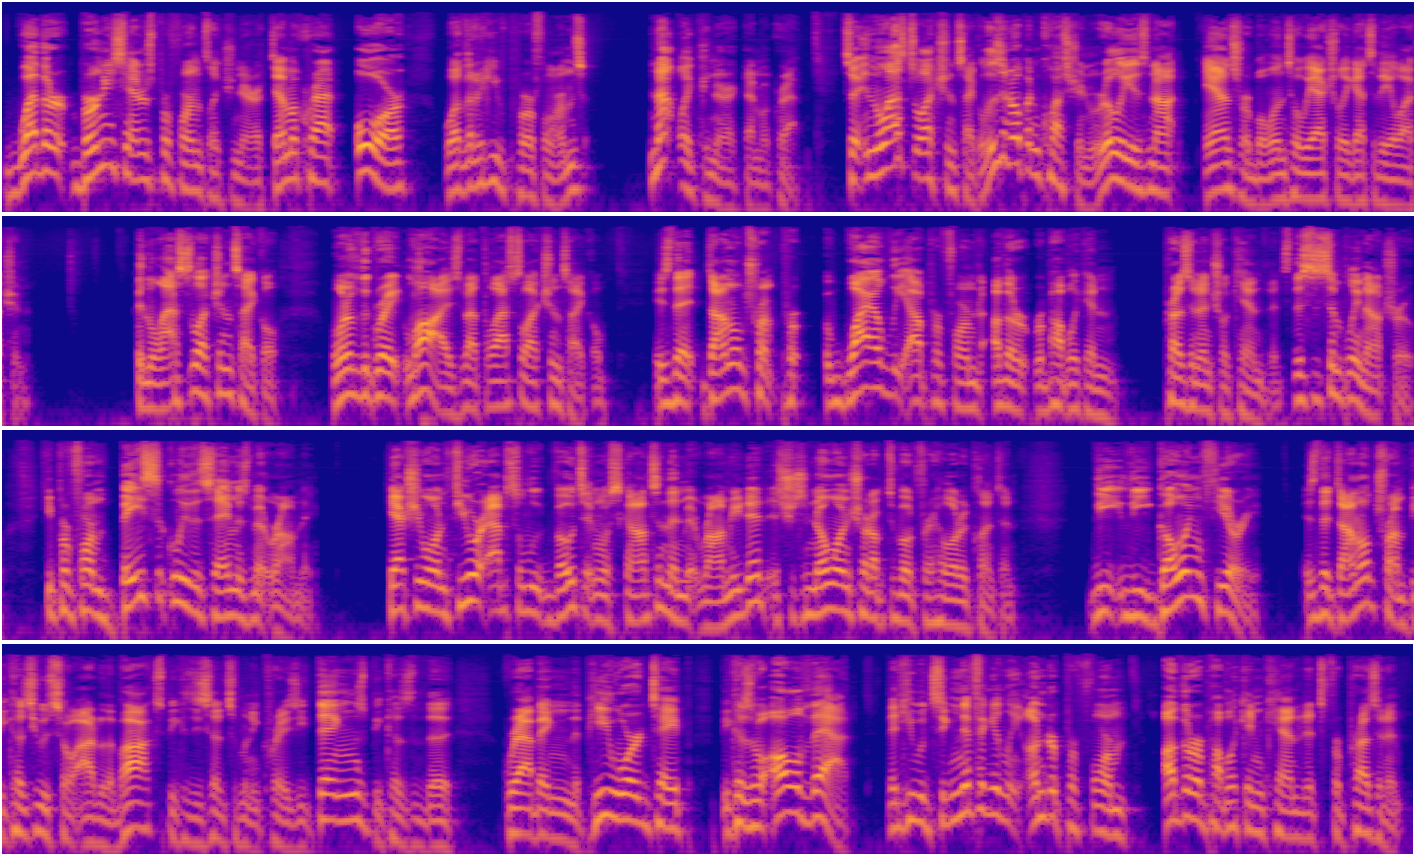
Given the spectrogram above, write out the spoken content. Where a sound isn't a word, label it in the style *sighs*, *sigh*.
whether Bernie Sanders performs like generic Democrat or whether he performs not like generic Democrat. So in the last election cycle, this is an open question, really is not answerable until we actually get to the election. In the last election cycle, one of the great lies about the last election cycle is that Donald Trump wildly outperformed other Republican presidential candidates. This is simply not true. He performed basically the same as Mitt Romney. He actually won fewer absolute votes in Wisconsin than Mitt Romney did. It's just no one showed up to vote for Hillary Clinton. The the going theory is that Donald Trump, because he was so out of the box, because he said so many crazy things, because of the grabbing the P word tape, because of all of that, that he would significantly underperform other Republican candidates for president.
